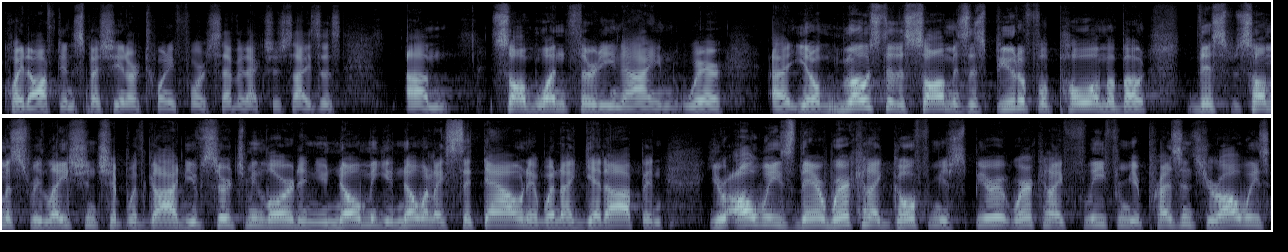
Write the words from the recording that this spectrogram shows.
quite often, especially in our 24 7 exercises, um, Psalm 139, where uh, you know, most of the psalm is this beautiful poem about this psalmist's relationship with God. You've searched me, Lord, and you know me. You know when I sit down and when I get up, and you're always there. Where can I go from your spirit? Where can I flee from your presence? You're always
